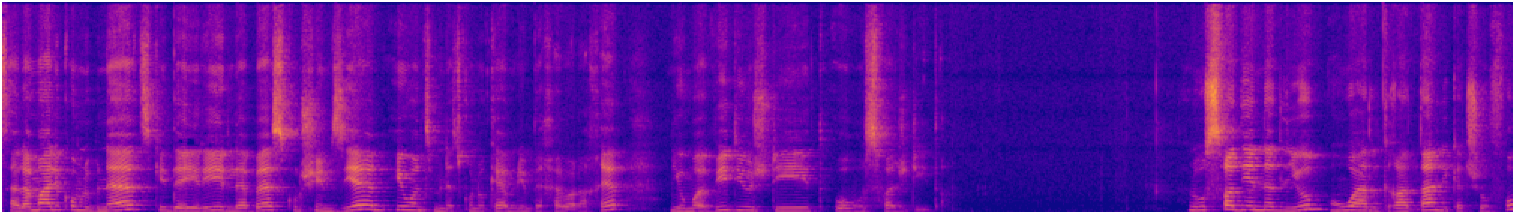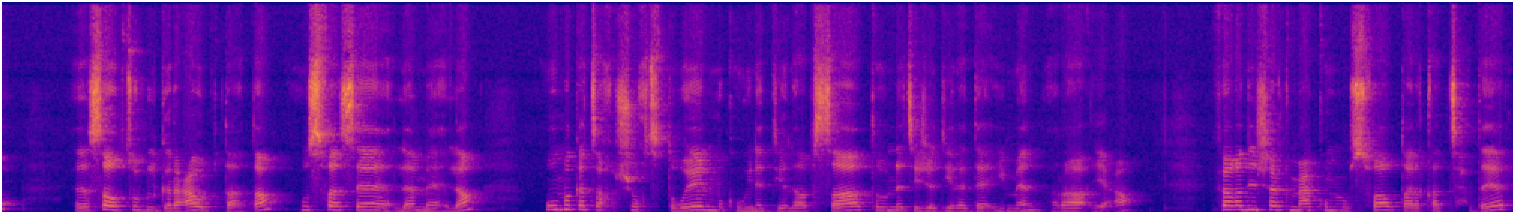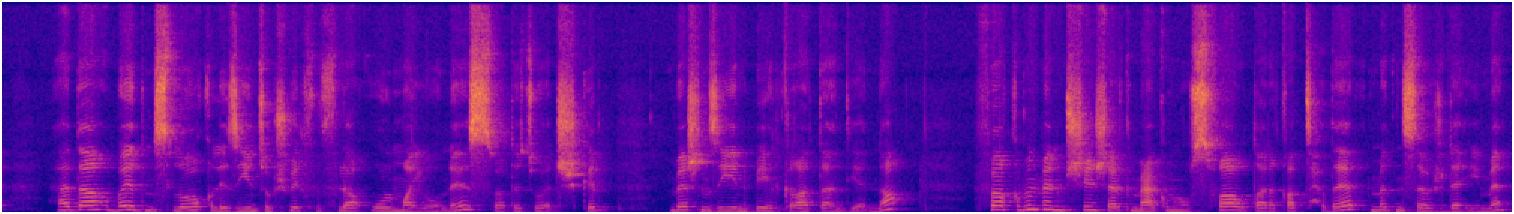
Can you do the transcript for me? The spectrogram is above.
السلام عليكم البنات كي دايرين لاباس كلشي مزيان. إيوا نتمنى تكونوا كاملين بخير وعلى خير. اليوم فيديو جديد ووصفة جديدة. الوصفة ديالنا اليوم هو هذا الكغاتان اللي كتشوفوا. صوبته بالقرعة والبطاطا. وصفة سهلة مهلة. وما كتاخذش وقت طويل المكونات ديالها بساط والنتيجة ديالها دائما رائعة. فغادي نشارك معكم الوصفة وطريقة التحضير. هذا بيض مسلوق اللي زينته بشوية الفلفلة والمايونيز عطيتو هذا الشكل باش نزين به الكغاتان ديالنا. فقبل ما نمشي نشارك معكم الوصفة وطريقة التحضير ما تنساوش دائما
